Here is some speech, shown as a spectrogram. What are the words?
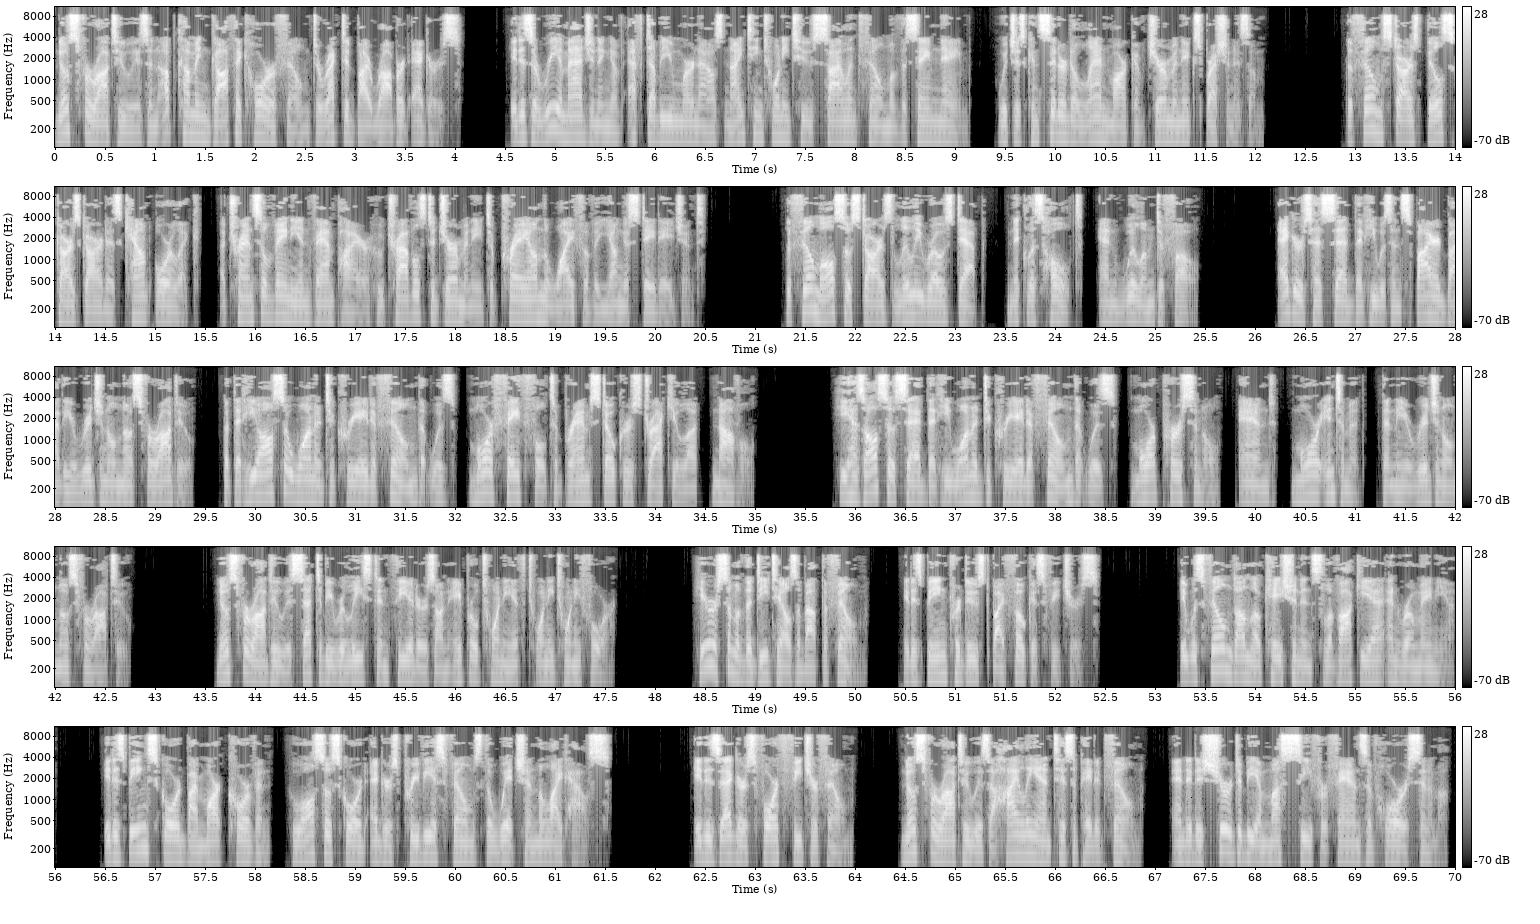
Nosferatu is an upcoming gothic horror film directed by Robert Eggers. It is a reimagining of F.W. Murnau's 1922 silent film of the same name, which is considered a landmark of German Expressionism. The film stars Bill Skarsgård as Count Orlok, a Transylvanian vampire who travels to Germany to prey on the wife of a young estate agent. The film also stars Lily Rose Depp, Nicholas Hoult, and Willem Dafoe. Eggers has said that he was inspired by the original Nosferatu, but that he also wanted to create a film that was more faithful to Bram Stoker's Dracula novel. He has also said that he wanted to create a film that was more personal and more intimate than the original Nosferatu. Nosferatu is set to be released in theaters on April 20, 2024. Here are some of the details about the film. It is being produced by Focus Features. It was filmed on location in Slovakia and Romania. It is being scored by Mark Korven, who also scored Eggers' previous films The Witch and The Lighthouse. It is Eggers' fourth feature film. Nosferatu is a highly anticipated film, and it is sure to be a must see for fans of horror cinema.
